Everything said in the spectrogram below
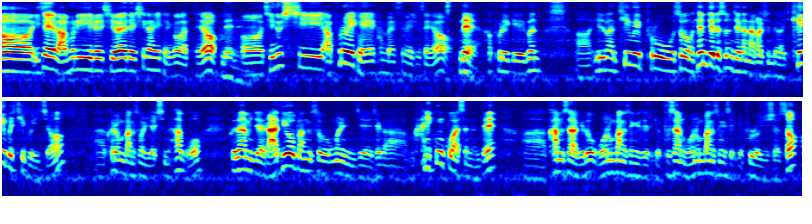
어 이제 마무리를 지어야 될 시간이 된 것 같아요. 네네. 어 진우 씨 앞으로의 계획 한 말씀 해주세요. 네, 앞으로의 계획은 어, 일반 TV 프로에서 현재로서는 제가 나갈 수 있는 데가 케이블 TV죠. 아, 그런 방송을 열심히 하고 그다음에 이제 라디오 방송을 이제 제가 많이 꿈꿔왔었는데 아, 감사하게도 원음 방송에서 이렇게 부산 원음 방송에서 이렇게 불러주셔서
